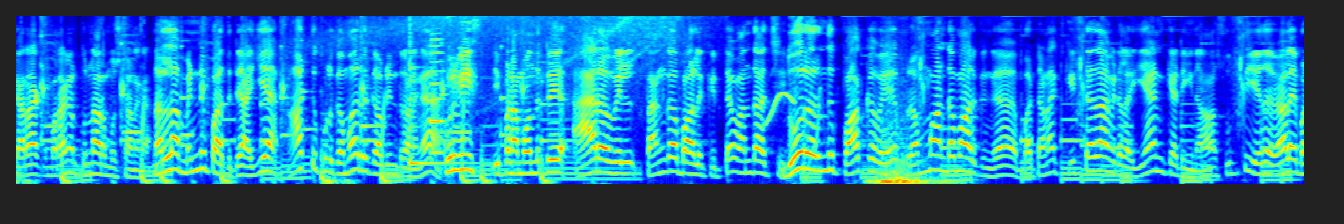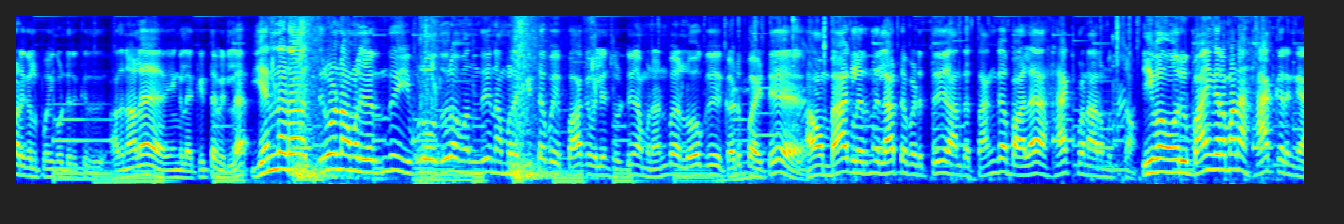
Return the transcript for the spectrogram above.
கராக்கு மராங்க துண்ண ஆரம்பிச்சிட்டானுங்க நல்லா மென்னு பார்த்துட்டு ஐயா ஆட்டு புழுக்க மாதிரி இருக்கு அப்படின்றாங்க குருவிஸ் இப்போ நம்ம வந்துட்டு ஆரோவில் தங்க பாலு கிட்ட வந்தாச்சு. தூரம் இருந்து பார்க்கவே பிரம்மாண்டமா இருக்குங்க. பட் ஆனா கிட்ட தான் விடல. ஏன்னு கேட்டீங்கன்னா சுத்தி ஏதோ வேலைப்பாடுகள் போய் கொண்டு இருக்குது அதனால எங்களை கிட்ட விடல. என்னடா திருவண்ணாமலையில இருந்து இவ்வளவு தூரம் வந்து நம்மள கிட்ட போய் பார்க்கவில்லைன்னு சொல்லிட்டு நம்ம நண்பர் லோகு கடுப்பாயிட்டு அவன் பேக்ல இருந்து லேப்டாப் எடுத்து அந்த தங்க பால ஹேக் பண்ண ஆரம்பிச்சிட்டான். இவன் ஒரு பயங்கரமான ஹேக்கருங்க.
